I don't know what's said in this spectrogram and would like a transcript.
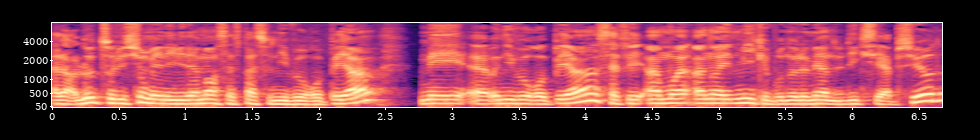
Alors, l'autre solution, bien évidemment, ça se passe au niveau européen. Mais euh, au niveau européen, ça fait un mois, un an et demi que Bruno Le Maire nous dit que c'est absurde.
